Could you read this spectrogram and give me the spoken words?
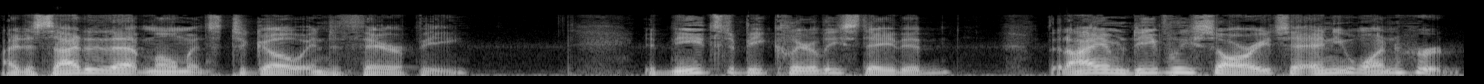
I decided at that moment to go into therapy. It needs to be clearly stated that I am deeply sorry to anyone hurt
